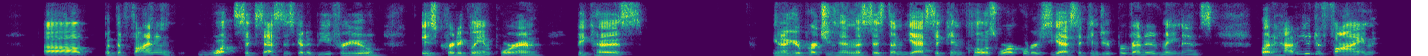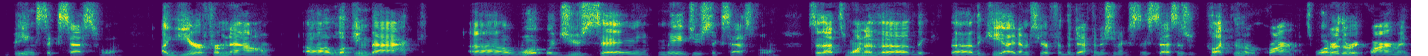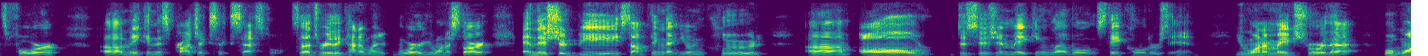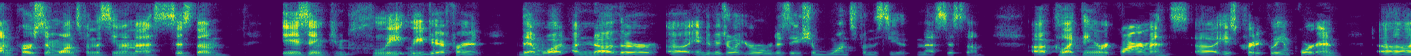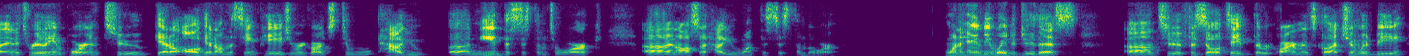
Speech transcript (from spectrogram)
uh, but defining what success is going to be for you is critically important because you know you're purchasing the system yes it can close work orders yes it can do preventative maintenance but how do you define being successful a year from now uh, looking back uh, what would you say made you successful so that's one of the the, uh, the key items here for the definition of success is collecting the requirements what are the requirements for uh, making this project successful. So that's really kind of when, where you want to start. And this should be something that you include um, all decision-making level stakeholders in. You want to make sure that what one person wants from the CMMS system isn't completely different than what another uh, individual at your organization wants from the CMS system. Uh, collecting requirements uh, is critically important uh, and it's really important to get all get on the same page in regards to how you uh, need the system to work uh, and also how you want the system to work. One handy way to do this to facilitate the requirements collection would be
